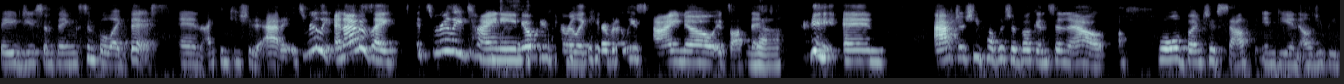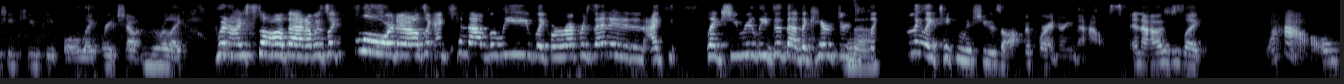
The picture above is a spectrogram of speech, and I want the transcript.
they do something simple like this and i think you should add it it's really and i was like it's really tiny nobody's gonna really care but at least i know it's authentic yeah. and after she published a book and sent it out a whole bunch of South Indian LGBTQ people like reached out and we were like, when I saw that, I was like floored and I was like, I cannot believe like we're represented and I like she really did that. The character no. like something like taking the shoes off before entering the house. And I was just like, wow,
